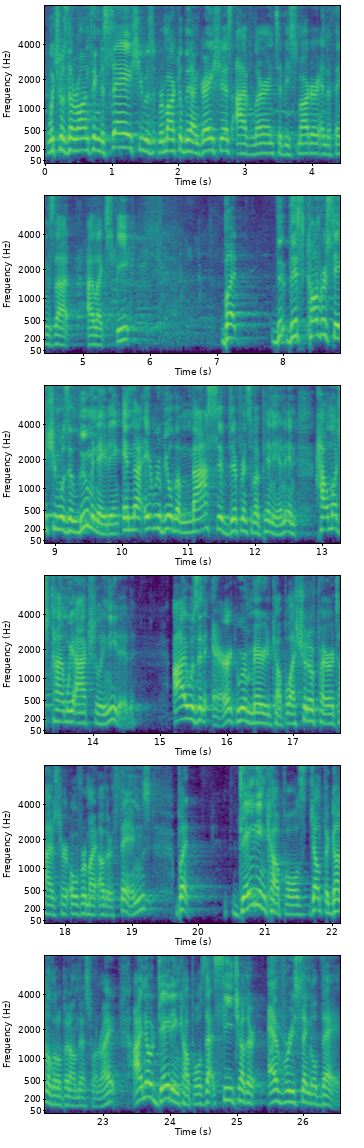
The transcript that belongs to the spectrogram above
which was the wrong thing to say. She was remarkably ungracious. I've learned to be smarter in the things that I like speak. But th- this conversation was illuminating in that it revealed a massive difference of opinion in how much time we actually needed. I was an Eric, we were a married couple. I should have prioritized her over my other things, but dating couples jump the gun a little bit on this one, right? I know dating couples that see each other every single day.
